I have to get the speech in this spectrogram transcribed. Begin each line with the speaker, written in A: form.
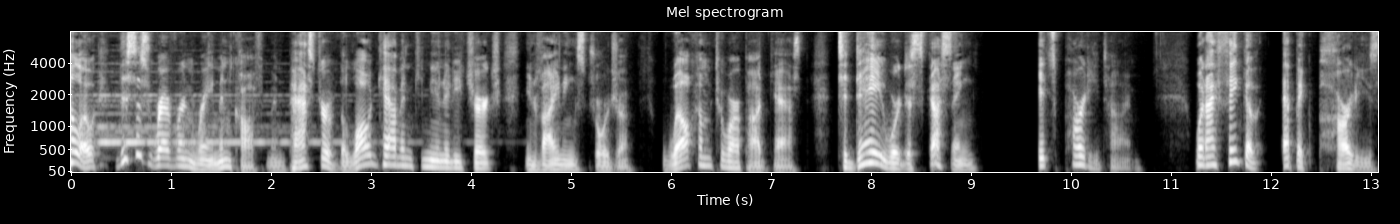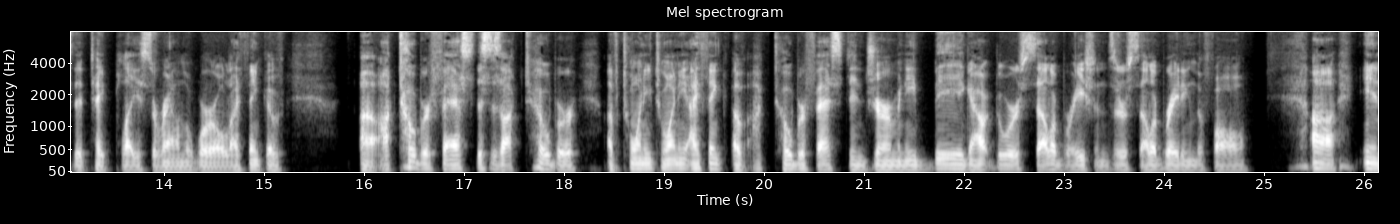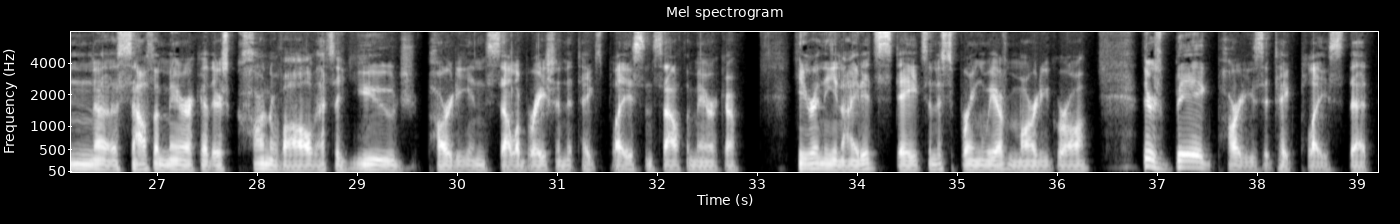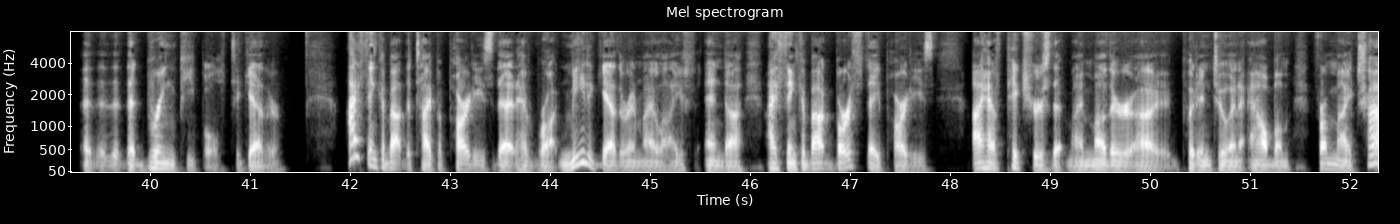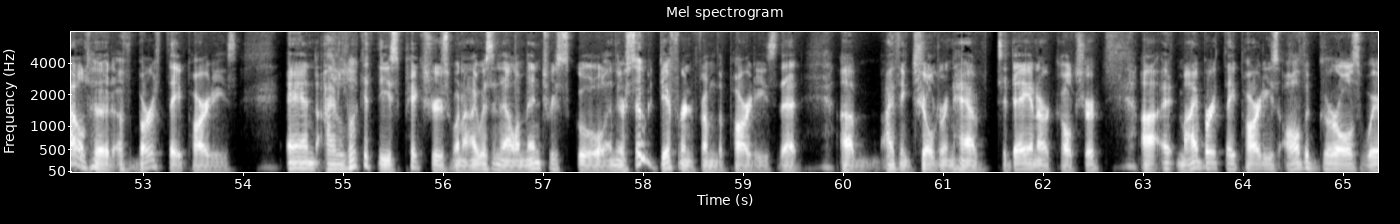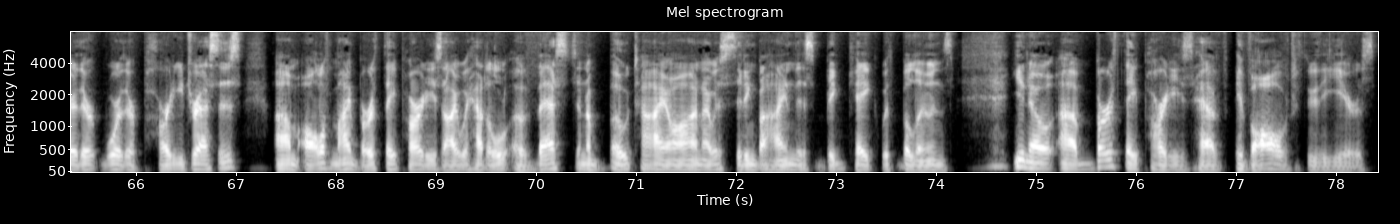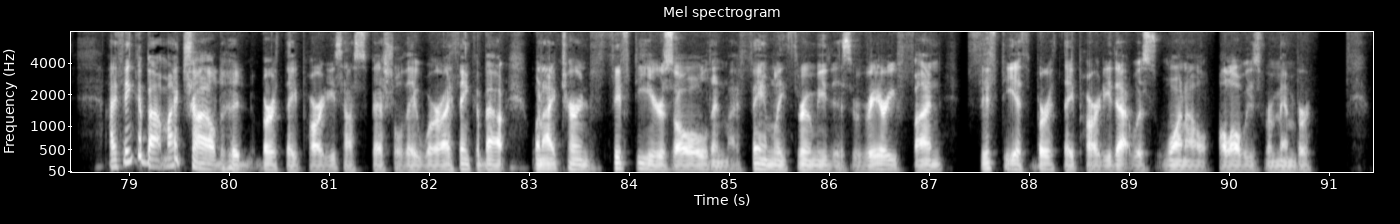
A: Hello, this is Reverend Raymond Coffman, pastor of the Log Cabin Community Church in Vinings, Georgia. Welcome to our podcast. Today we're discussing It's Party Time. When I think of epic parties that take place around the world, I think of uh, Oktoberfest. This is October of 2020. I think of Oktoberfest in Germany, big outdoor celebrations that are celebrating the fall. Uh, in uh, South America, there's Carnival. That's a huge party and celebration that takes place in South America. Here in the United States, in the spring, we have Mardi Gras. There's big parties that take place that uh, that, bring people together. I think about the type of parties that have brought me together in my life, and uh, I think about birthday parties. I have pictures that my mother uh, put into an album from my childhood of birthday parties. And I look at these pictures when I was in elementary school, and they're so different from the parties that um, I think children have today in our culture. Uh, at my birthday parties, all the girls wear their wore their party dresses. Um, all of my birthday parties, I had a, a vest and a bow tie on. I was sitting behind this big cake with balloons. You know, uh, birthday parties have evolved through the years. I think about my childhood birthday parties, how special they were. I think about when I turned 50 years old and my family threw me this very fun 50th birthday party. That was one I'll, I'll always remember.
